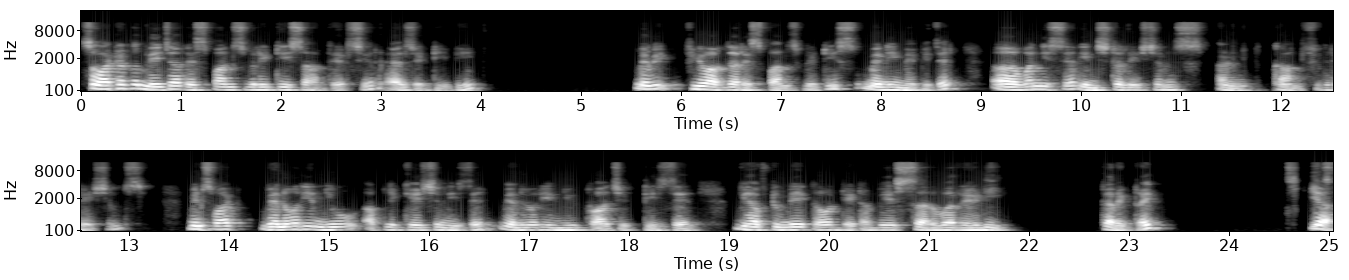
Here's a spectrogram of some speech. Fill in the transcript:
So what are the major responsibilities are there here as a DBA? maybe few of the responsibilities, many may be there. Uh, one is your installations and configurations. Means what? Whenever a new application is there, whenever a new project is there, we have to make our database server ready. Correct, right? Yeah,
